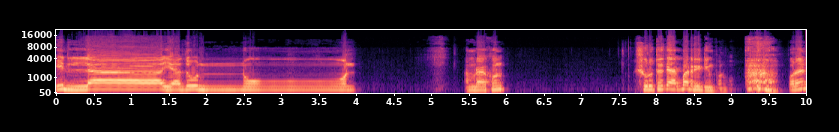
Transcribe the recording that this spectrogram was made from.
إلا يظنون আমরা এখন শুরু থেকে একবার রিডিং পড়ব। পড়েন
